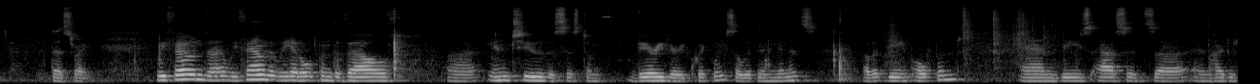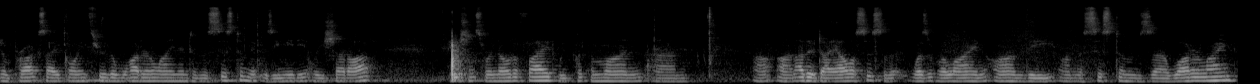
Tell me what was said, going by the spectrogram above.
ingested. That's right. We found we found that we had opened the valve uh, into the system very very quickly. So within minutes of it being opened, and these acids uh, and hydrogen peroxide going through the water line into the system, it was immediately shut off. Patients were notified. We put them on um, uh, on other dialysis, so that wasn't relying on the, on the system's uh, water line.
